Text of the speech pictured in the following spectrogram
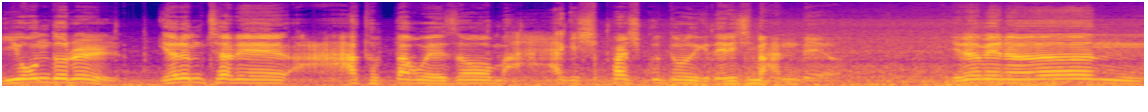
이 온도를 여름철에 아 덥다고 해서 막 이렇게 18, 19도로 이렇게 내리시면 안 돼요. 이러면은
